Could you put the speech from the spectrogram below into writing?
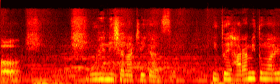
হ্যাঁ বুড়ি নিশানা ঠিক আছে কিন্তু এই হারামি তোমারে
